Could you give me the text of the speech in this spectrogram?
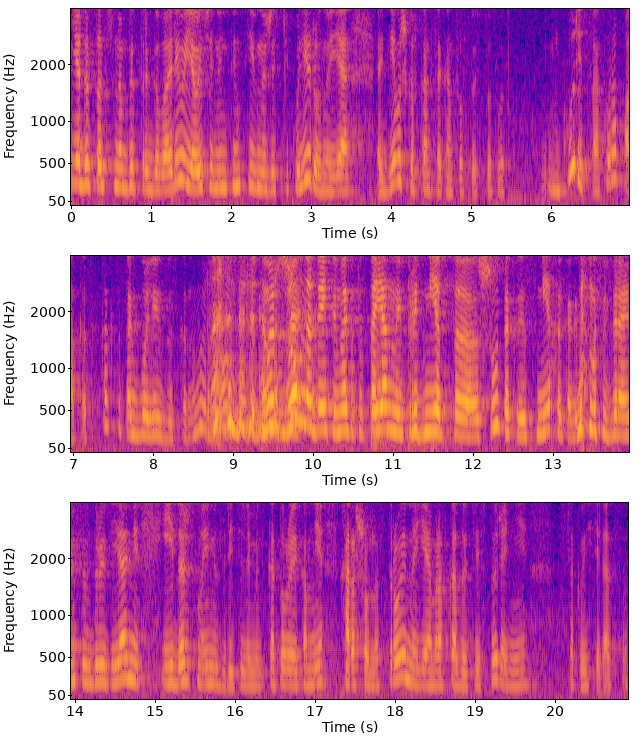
Я достаточно быстро говорю, я очень интенсивно жестикулирую, но я девушка в конце концов, то есть тут вот не курица, а куропатка. Как-то так более изысканно. Мы ржем, мы ржем над этим. Это постоянный предмет э, шуток и смеха, когда мы собираемся с друзьями и даже с моими зрителями, которые ко мне хорошо настроены. Я им рассказываю эти истории, они всяко веселятся.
